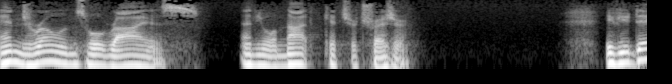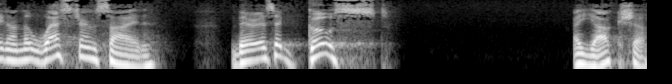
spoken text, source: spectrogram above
and drones will rise and you will not get your treasure. If you dig on the western side, there is a ghost, a yaksha,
